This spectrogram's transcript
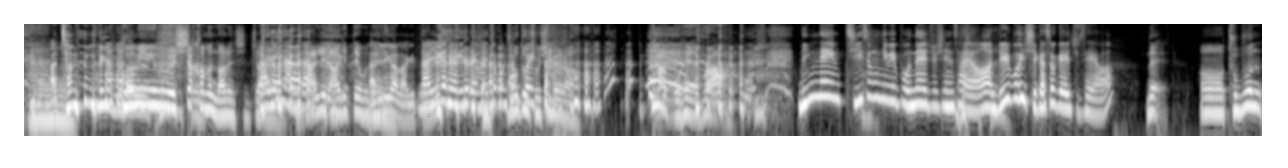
아, 참는다기보다는. 꾸밈을 시작하면 나는 진짜 난리 난다. 난리 나기 때문에 난리가 나기 때문에. 난리가 나기 때문에 조금 참고 모두 있다. 조심해라. 각오해라. 닉네임 지숙님이 보내주신 사연 릴보이 씨가 소개해 주세요. 네. 어, 두 분,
